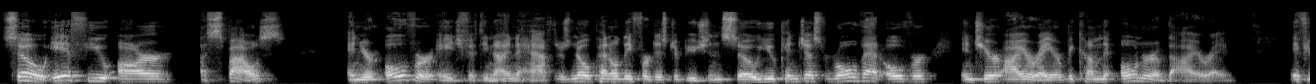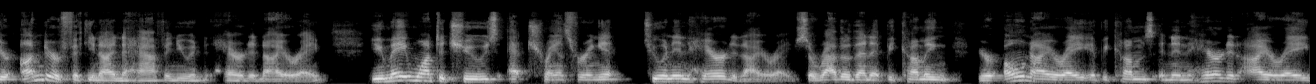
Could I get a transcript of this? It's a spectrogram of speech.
So if you are a spouse and you're over age 59 and a half, there's no penalty for distribution. So you can just roll that over into your IRA or become the owner of the IRA. If you're under 59 and a half and you inherited an IRA, you may want to choose at transferring it to an inherited IRA. So rather than it becoming your own IRA, it becomes an inherited IRA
